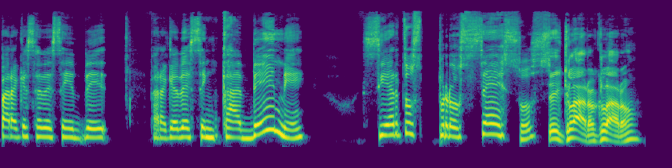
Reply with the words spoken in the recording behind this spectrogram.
para, que, se dese- de- para que desencadene ciertos procesos Sí, claro, claro.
